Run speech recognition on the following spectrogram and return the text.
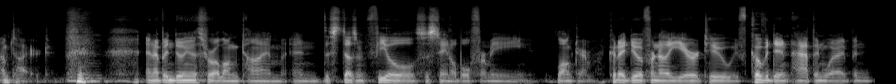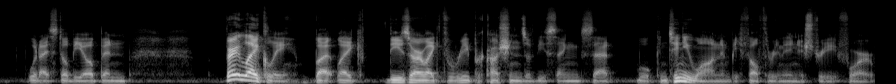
I'm tired. Mm-hmm. and I've been doing this for a long time, and this doesn't feel sustainable for me long term. Could I do it for another year or two? If COVID didn't happen, would I been would I still be open? Very likely, but like these are like the repercussions of these things that will continue on and be felt through in the industry for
